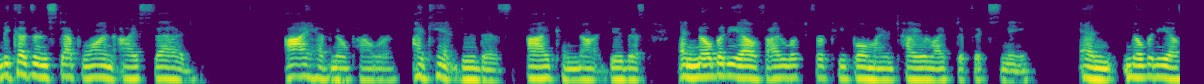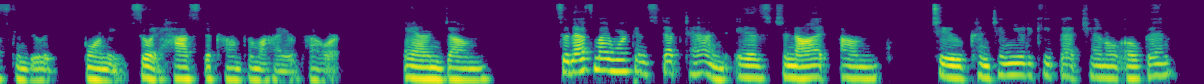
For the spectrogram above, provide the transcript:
Because in step one, I said, I have no power. I can't do this. I cannot do this. And nobody else, I looked for people my entire life to fix me, and nobody else can do it for me. So it has to come from a higher power. And um, so that's my work in step 10 is to not um, to continue to keep that channel open.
